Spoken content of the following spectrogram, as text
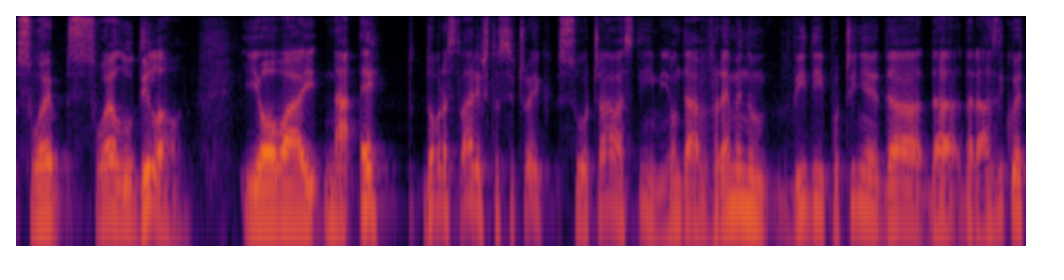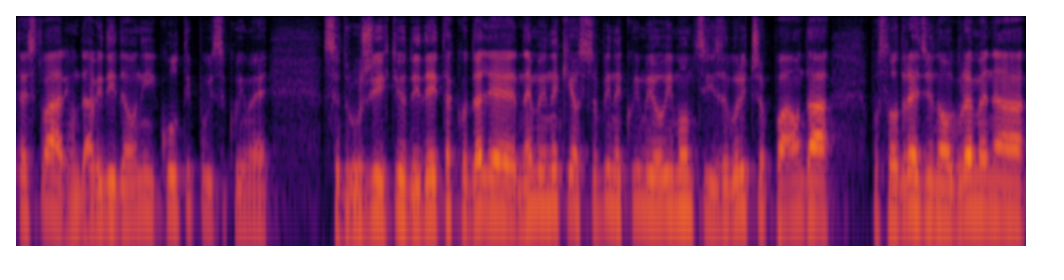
svoje, svoja ludila on. I ovaj, na, e, dobra stvar je što se čovjek suočava s tim i onda vremenom vidi i počinje da, da, da razlikuje te stvari. Onda vidi da oni cool tipovi sa kojima je se druži i htio da ide i tako dalje, nemaju neke osobine koje imaju ovi momci iz Zagoriča, pa onda posle određenog vremena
